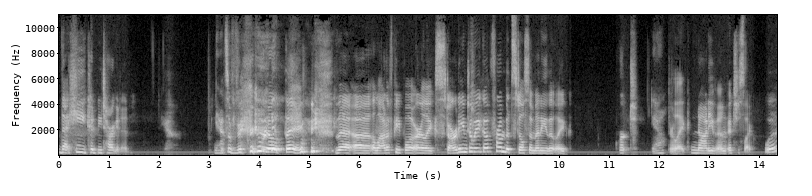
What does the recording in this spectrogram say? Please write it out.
that he could be targeted. Yeah. It's a very real thing that uh, a lot of people are like starting to wake up from, but still so many that like aren't. Yeah. They're like not even. It's just like what?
